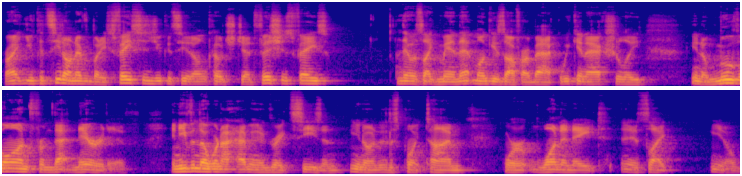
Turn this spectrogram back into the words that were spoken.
Right? You could see it on everybody's faces. You could see it on Coach Jedd Fisch's face. There was like, man, that monkey's off our back. We can actually, you know, move on from that narrative. And even though we're not having a great season, you know, at this point in time, we're one and eight. And it's like, you know,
